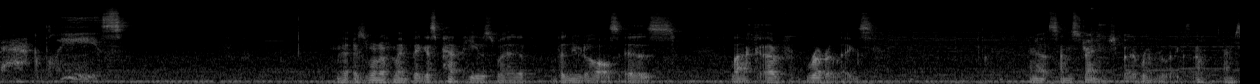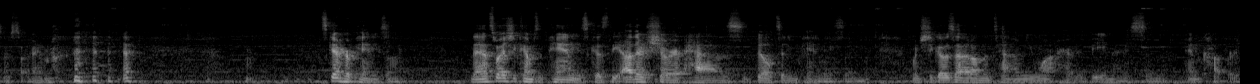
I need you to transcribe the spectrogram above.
back, please. That is one of my biggest pet peeves with the new dolls is lack of rubber legs. I know it sounds strange, but rubber legs. Oh, I'm so sorry. Let's get her panties on. That's why she comes with panties, because the other shirt has built-in panties, and when she goes out on the town, you want her to be nice and, and covered.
